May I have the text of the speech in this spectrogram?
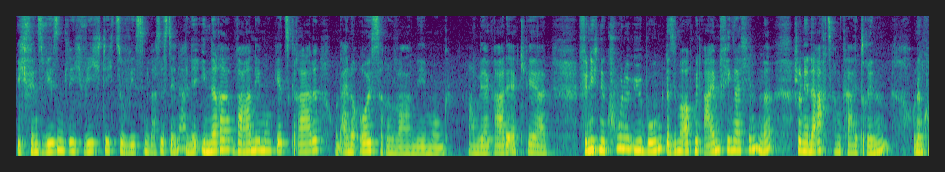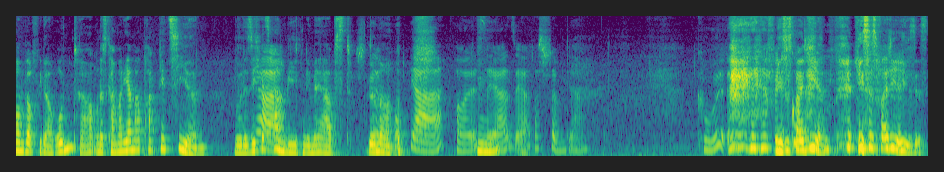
ich finde es wesentlich wichtig zu wissen, was ist denn eine innere Wahrnehmung jetzt gerade und eine äußere Wahrnehmung. Haben wir ja gerade erklärt. Finde ich eine coole Übung. Da sind wir auch mit einem Fingerchen ne, schon in der Achtsamkeit drin. Und dann kommen wir auch wieder runter. Und das kann man ja mal praktizieren. Würde sich ja. jetzt anbieten im Herbst. Stimmt. Genau. Ja, voll. Mhm. Sehr, sehr. Das stimmt, ja. Cool. Wie ist es gut. bei dir? Wie ist es bei dir, hieß es?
